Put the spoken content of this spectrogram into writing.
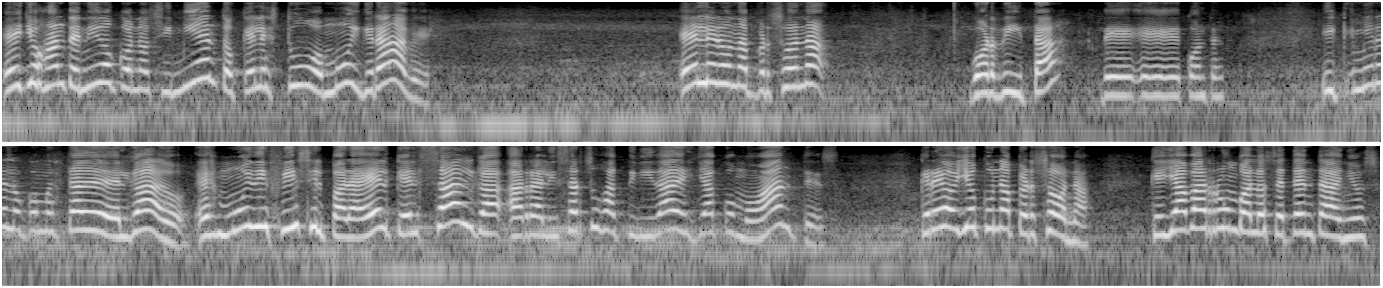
Ellos han tenido conocimiento que él estuvo muy grave. Él era una persona gordita, de, eh, y mírenlo cómo está de delgado. Es muy difícil para él que él salga a realizar sus actividades ya como antes. Creo yo que una persona que ya va rumbo a los 70 años,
